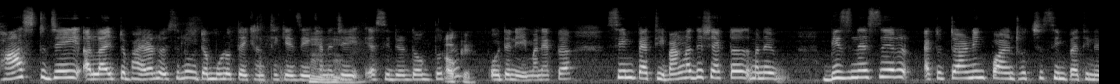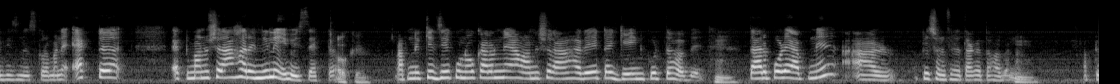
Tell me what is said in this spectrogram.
ফার্স্ট যেই লাইভটা ভাইরাল হয়েছিল ওইটা মূলত এখান থেকে যে এখানে যে অ্যাসিডের দগ্ধটা. ওইটা নিয়ে মানে একটা সিম্প্যাথি বাংলাদেশে একটা মানে বিজনেসের একটা টার্নিং পয়েন্ট হচ্ছে সিম্প্যাথি নিয়ে বিজনেস করা। মানে একটা একটা মানুষের আহারে নিলেই হয়েছে একটা। ওকে আপনাকে যে কোনো কারণে মানুষের আহারে এটা গেইন করতে হবে। তারপরে আপনি আর পিছনে ফিরে তাকাতে হবে না। আপনি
